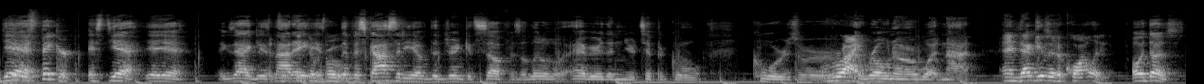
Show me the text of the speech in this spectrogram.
yeah, yeah, it's thicker. It's yeah, yeah, yeah. Exactly. It's, It's not a a. It's, the viscosity of the drink itself is a little heavier than your typical Coors or Right. Corona or whatnot. And that gives it a quality. Oh, it does.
